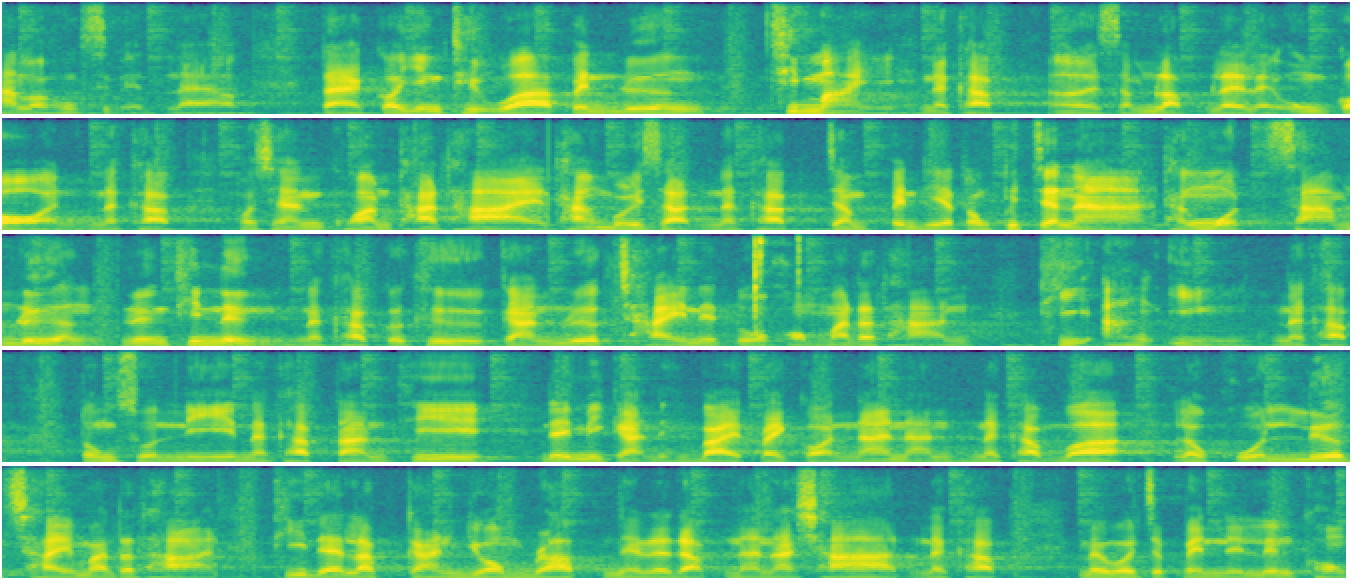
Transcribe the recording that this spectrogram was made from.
2561 แล้ว แต่ก็ยังถือว่าเป็นเรื่องที่ใหม่นะครับสำหรับหลาย ๆ องค์กรนะครับเพราะฉะนั้นความท้าทายทางบริษัทนะครับจำเป็นที่จะต้องพิจารณาทั้งหมด 3 เรื่องเรื่องที่1นะครับก็คือการเลือกใช้ในตัวของมาตรฐาน ที่อ้างอิงนะครับตรงส่วนนี้นะครับตามที่ได้มีการอธิบายไปก่อนหน้านั้นนะครับว่าเราควรเลือกใช้มาตรฐานที่ได้รับการยอมรับในระดับนานาชาตินะครับไม่ว่าจะเป็นในเรื่องของ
